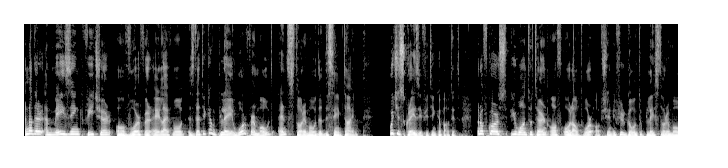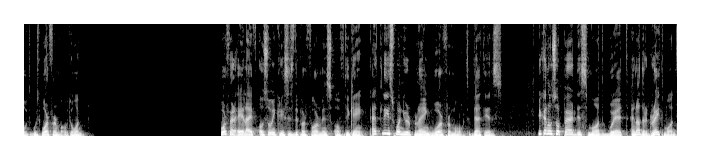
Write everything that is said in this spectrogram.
Another amazing feature of Warfare A Life mode is that you can play Warfare mode and Story mode at the same time which is crazy if you think about it. And of course, you want to turn off all out war option if you're going to play story mode with Warfare mode on. Warfare A Life also increases the performance of the game, at least when you're playing Warfare mode, that is. You can also pair this mod with another great mod,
